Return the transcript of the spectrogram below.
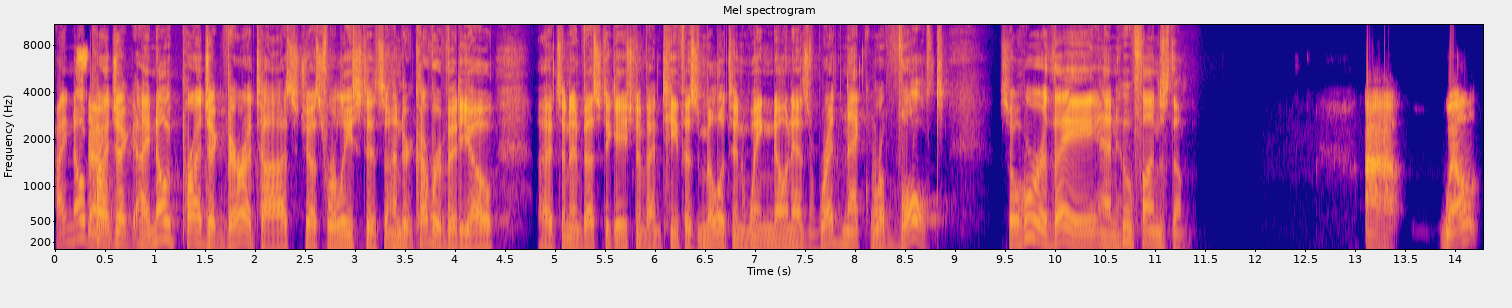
I know so, Project. I know Project Veritas just released its undercover video. Uh, it's an investigation of Antifa's militant wing known as Redneck Revolt. So, who are they, and who funds them? Uh, well,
